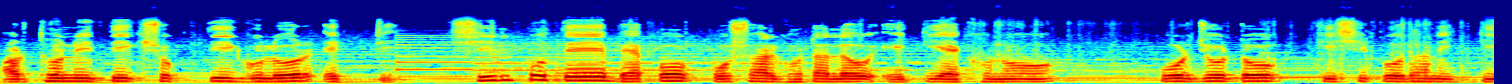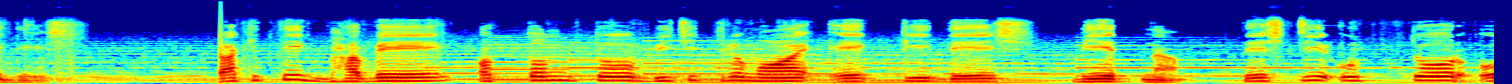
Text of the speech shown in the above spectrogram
অর্থনৈতিক শক্তিগুলোর একটি। শিল্পতে ব্যাপক প্রসার ঘটালেও এটি এখনও পর্যটক কৃষিপ্রধান একটি দেশ। প্রাকৃতিকভাবে অত্যন্ত বিচিত্রময় একটি দেশ ভিয়েতনাম। দেশটির উত্তর ও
